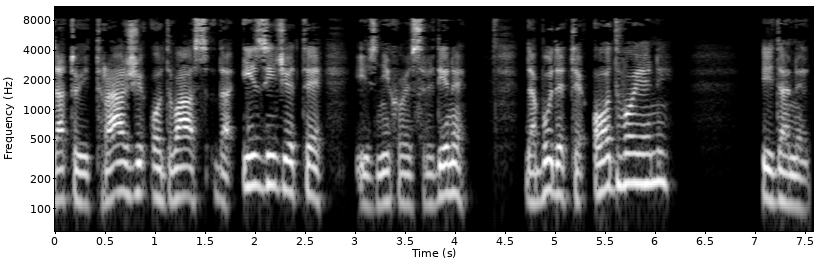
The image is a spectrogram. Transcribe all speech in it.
Zato i traži od vas da iziđete iz njihove sredine, da budete odvojeni i da ne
